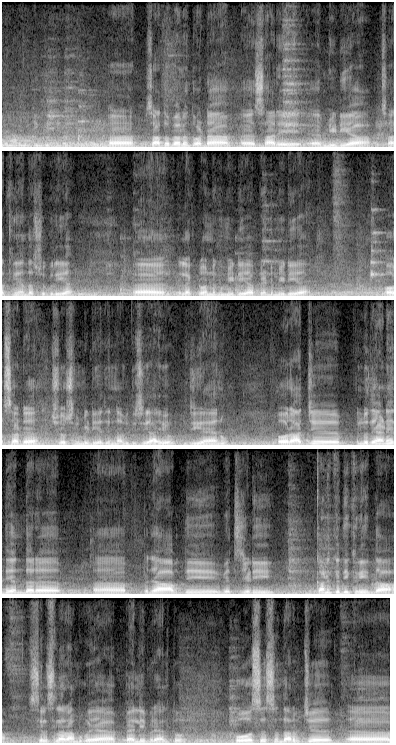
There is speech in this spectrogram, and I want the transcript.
ਦੇ ਨਾਲ ਮੀਟਿੰਗ ਕੀਤੀ ਅ, ਸਭ ਤੋਂ ਪਹਿਲਾਂ ਤੁਹਾਡਾ ਅ, ਸਾਰੇ ਅ, ਮੀਡੀਆ ਸਾਥੀਆਂ ਦਾ ਸ਼ੁਕਰੀਆ। ਅ, ਇਲੈਕਟ੍ਰੋਨਿਕ ਮੀਡੀਆ ਪ੍ਰਿੰਟ ਮੀਡੀਆ ਔਰ ਸਾਡਾ ਸੋਸ਼ਲ ਮੀਡੀਆ ਜਿੰਨਾ ਵੀ ਤੁਸੀਂ ਆਏ ਹੋ ਜੀ ਆਇਆਂ ਨੂੰ। ਔਰ ਅੱਜ ਲੁਧਿਆਣੇ ਦੇ ਅੰਦਰ ਅ, ਪੰਜਾਬ ਦੇ ਵਿੱਚ ਜਿਹੜੀ ਕਣਕ ਦੀ ਖਰੀਦ ਦਾ ਸਿਲਸਿਲਾ ਆਰੰਭ ਹੋਇਆ ਪਹਿਲੀ ਅਪ੍ਰੈਲ ਤੋਂ ਉਸ ਸੰਦਰਭ 'ਚ ਅ,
